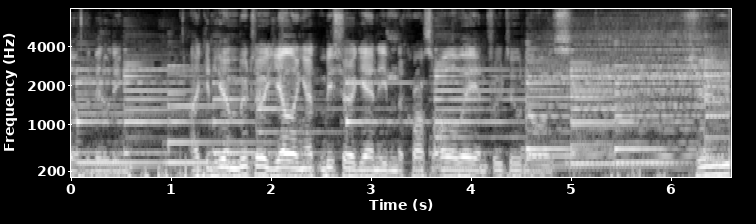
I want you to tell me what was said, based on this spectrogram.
of the building. I can hear Mutou yelling at Misha again, even across the hallway and through two doors. Shizune's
